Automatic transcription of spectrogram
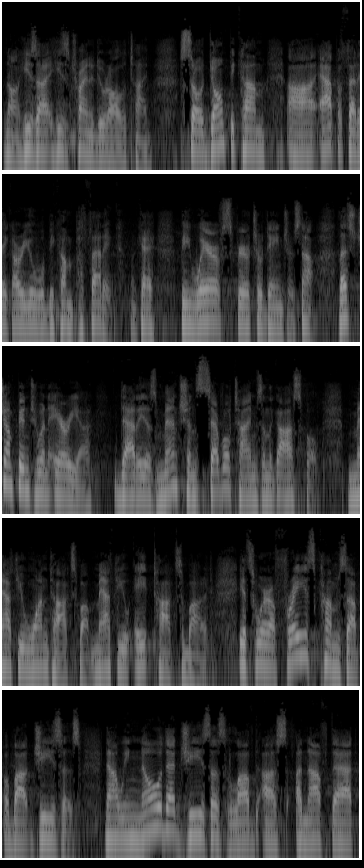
No, he's, uh, he's trying to do it all the time. So don't become uh, apathetic or you will become pathetic. Okay? Beware of spiritual dangers. Now, let's jump into an area that is mentioned several times in the gospel. Matthew 1 talks about, Matthew 8 talks about it. It's where a phrase comes up about Jesus. Now we know that Jesus loved us enough that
